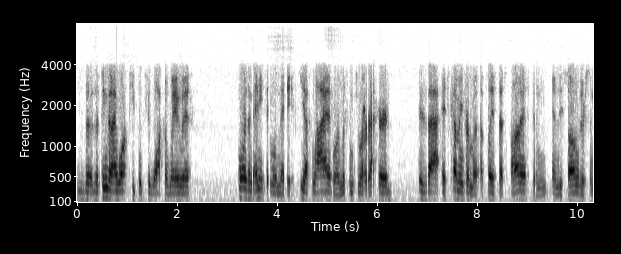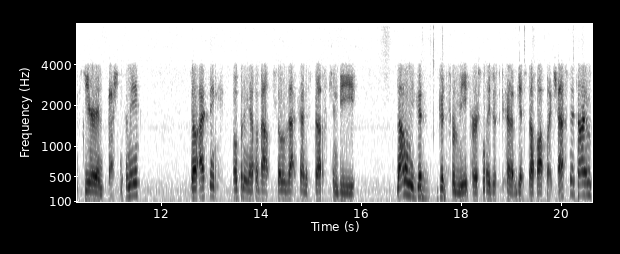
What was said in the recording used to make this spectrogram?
The the thing that I want people to walk away with more than anything when they see us live or listen to our record is that it's coming from a, a place that's honest and and these songs are sincere and special to me. So I think opening up about some of that kind of stuff can be not only good good for me personally, just to kind of get stuff off my chest at times,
